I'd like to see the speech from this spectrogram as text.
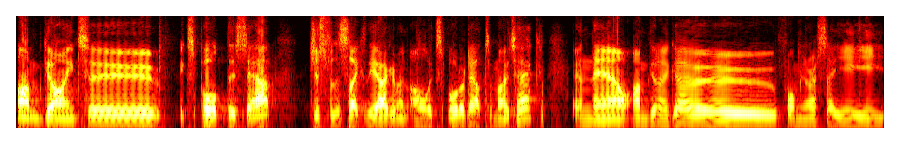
I'm going to export this out just for the sake of the argument, I'll export it out to MoTeC. And now I'm going to go Formula SAE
